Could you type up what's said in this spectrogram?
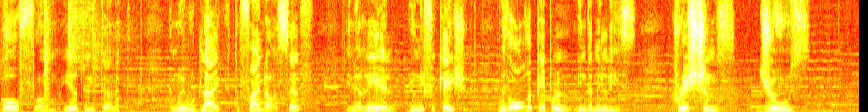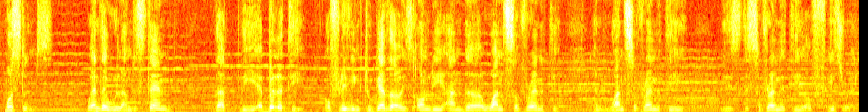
go from here to eternity. And we would like to find ourselves in a real unification with all the people in the Middle East, Christians, Jews, Muslims, when they will understand that the ability of living together is only under one sovereignty, and one sovereignty is the sovereignty of Israel.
